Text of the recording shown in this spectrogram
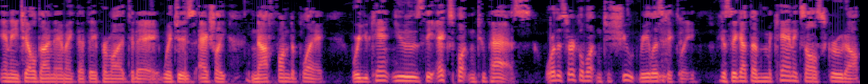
NHL dynamic that they provide today, which is actually not fun to play, where you can't use the X button to pass or the circle button to shoot realistically because they got the mechanics all screwed up,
